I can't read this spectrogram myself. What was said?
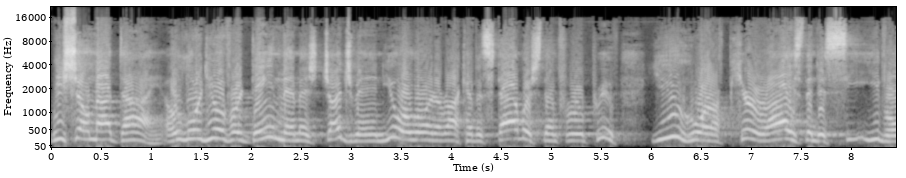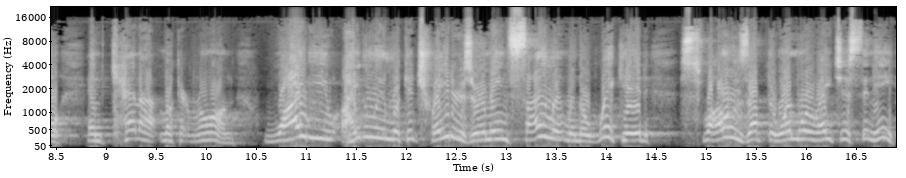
We shall not die. O Lord, you have ordained them as judgment, and you, O Lord, rock, have established them for reproof. You who are of purer eyes than to see evil and cannot look at wrong. Why do you idly look at traitors or remain silent when the wicked swallows up the one more righteous than he?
